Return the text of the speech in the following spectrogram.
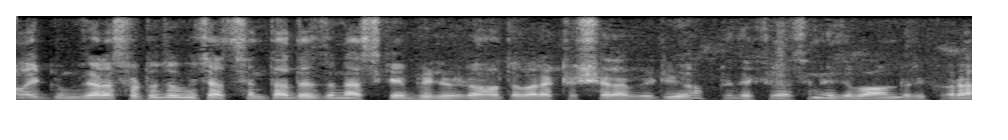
আলাইকুম যারা ছোট জমি চাচ্ছেন, তাদের জন্য আজকে ভিডিওটা হতে পারে একটা সেরা ভিডিও। আপনি দেখতে পাচ্ছেন, এই যে বাউন্ডারি করা।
